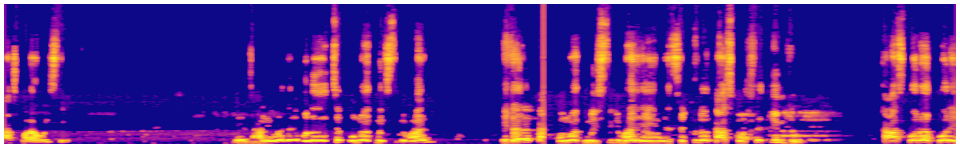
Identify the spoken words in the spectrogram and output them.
কাজ করা হয়েছে। ঝালিগুলো থেকে বোঝা যাচ্ছে কোনো এক মিস্ত্রি ভাই এটাকে কোনো এক মিস্ত্রি ভাই এই সেকশনটার কাজ করছে, কিন্তু কাজ করার পরে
